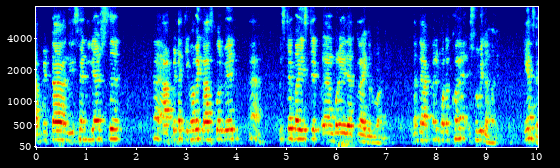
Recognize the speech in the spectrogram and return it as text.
আপডেটটা রিসেন্টলি আসছে? হ্যাঁ আপডেটটা কীভাবে কাজ করবে? হ্যাঁ স্টেপ বাই স্টেপ বলে ট্রাই করব আমি। যাতে আপনার পরক্ষণে সুবিধা হয়। ঠিক আছে?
